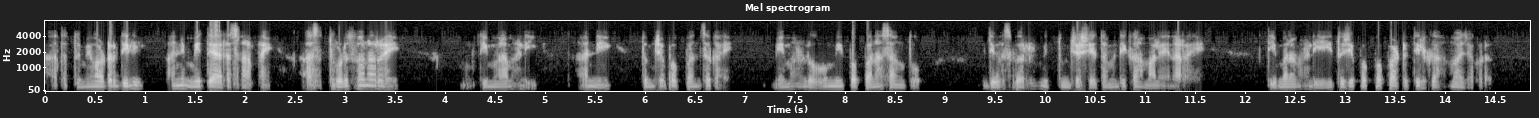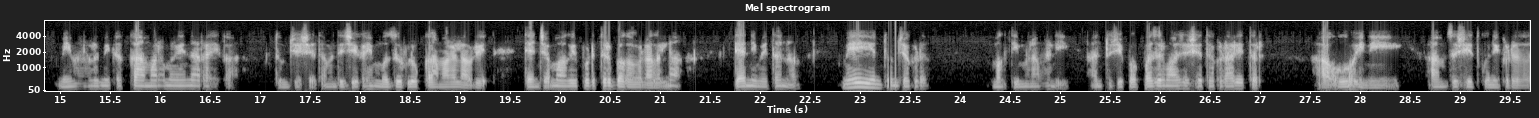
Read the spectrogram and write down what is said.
आता तुम्ही ऑर्डर दिली आणि मी तयार असणार नाही. असं थोडंच होणार आहे. ती मला म्हणाली आणि तुमच्या पप्पांचं काय? मी म्हणालो हो, मी पप्पांना सांगतो. दिवसभर मी तुमच्या शेतामध्ये कामाला येणार आहे. ती मला म्हणाली तुझे पप्पा पाठवतील का माझ्याकडं? मी म्हणालो मी का कामाला म्हणून येणार आहे का? तुमच्या शेतामध्ये जे काही मजूर लोक कामाला लावलेत त्यांच्या मागे पुढे तर बघावं लागेल ना. त्या निमित्तानं मी येईन तुमच्याकडं. मग ती मला म्हणाली आणि तुझे पप्पा जर माझ्या शेताकडे आले तर? अहो वहिनी आमचं शेत कोणीकडं?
